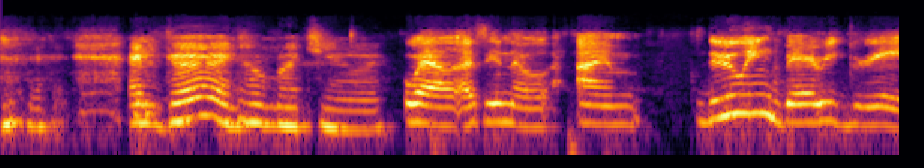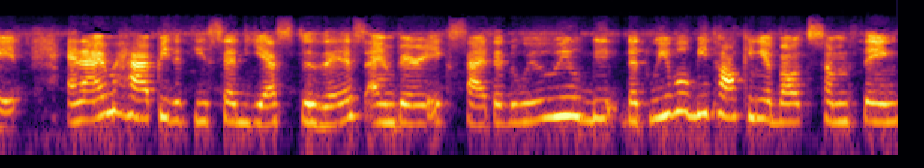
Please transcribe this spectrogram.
I'm good. How about you? Well, as you know, I'm doing very great and i'm happy that you said yes to this i'm very excited we will be that we will be talking about something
